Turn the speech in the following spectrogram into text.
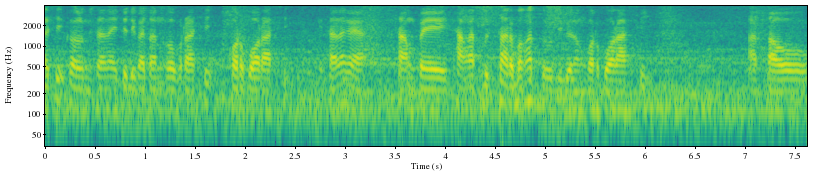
nggak sih kalau misalnya itu dikatakan korporasi? Korporasi. Misalnya kayak sampai sangat besar banget tuh dibilang korporasi. Atau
